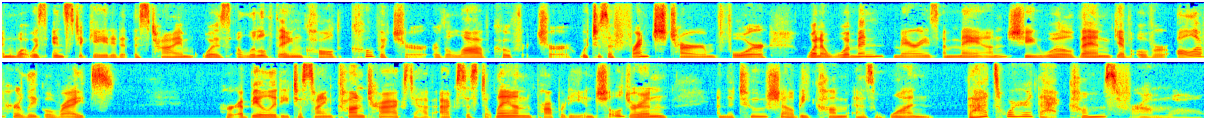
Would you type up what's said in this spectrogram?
And what was instigated at this time was a little thing called coverture or the law of coverture, which is a French term for when a woman marries a man, she will then give over all of her legal rights, her ability to sign contracts, to have access to land, property, and children, and the two shall become as one. That's where that comes from. Wow.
